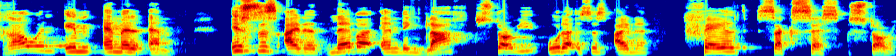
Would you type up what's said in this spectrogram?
Frauen im MLM. Ist es eine never-ending love story oder ist es eine failed success story?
